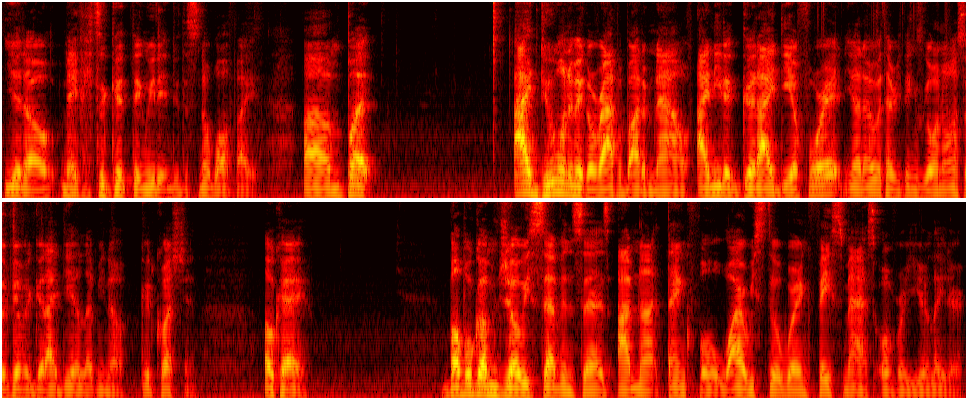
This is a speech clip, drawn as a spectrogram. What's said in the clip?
you know, maybe it's a good thing we didn't do the snowball fight. Um, but I do want to make a rap about him now. I need a good idea for it, you know, with everything's going on. So if you have a good idea, let me know. Good question. Okay. Bubblegum Joey Seven says, "I'm not thankful. Why are we still wearing face masks over a year later?"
